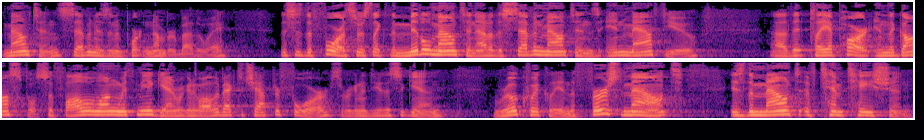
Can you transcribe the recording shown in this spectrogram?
mountains. Seven is an important number, by the way. This is the fourth, so it's like the middle mountain out of the seven mountains in Matthew uh, that play a part in the gospel. So follow along with me again. We're going to go all the way back to chapter 4, so we're going to do this again real quickly. And the first mount is the Mount of Temptation.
